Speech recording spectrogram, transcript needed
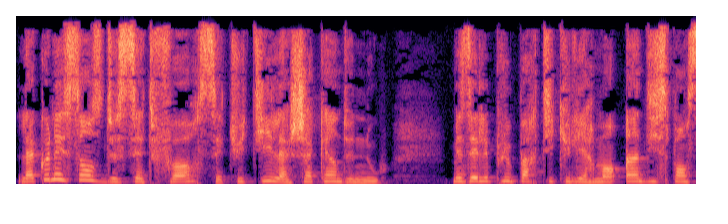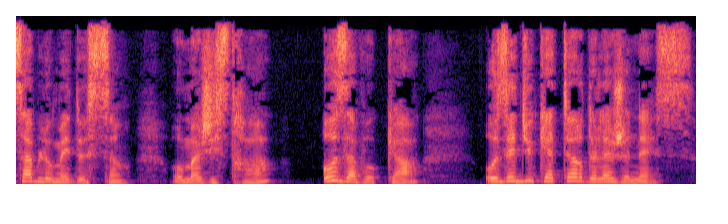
La connaissance de cette force est utile à chacun de nous, mais elle est plus particulièrement indispensable aux médecins, aux magistrats, aux avocats, aux éducateurs de la jeunesse.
